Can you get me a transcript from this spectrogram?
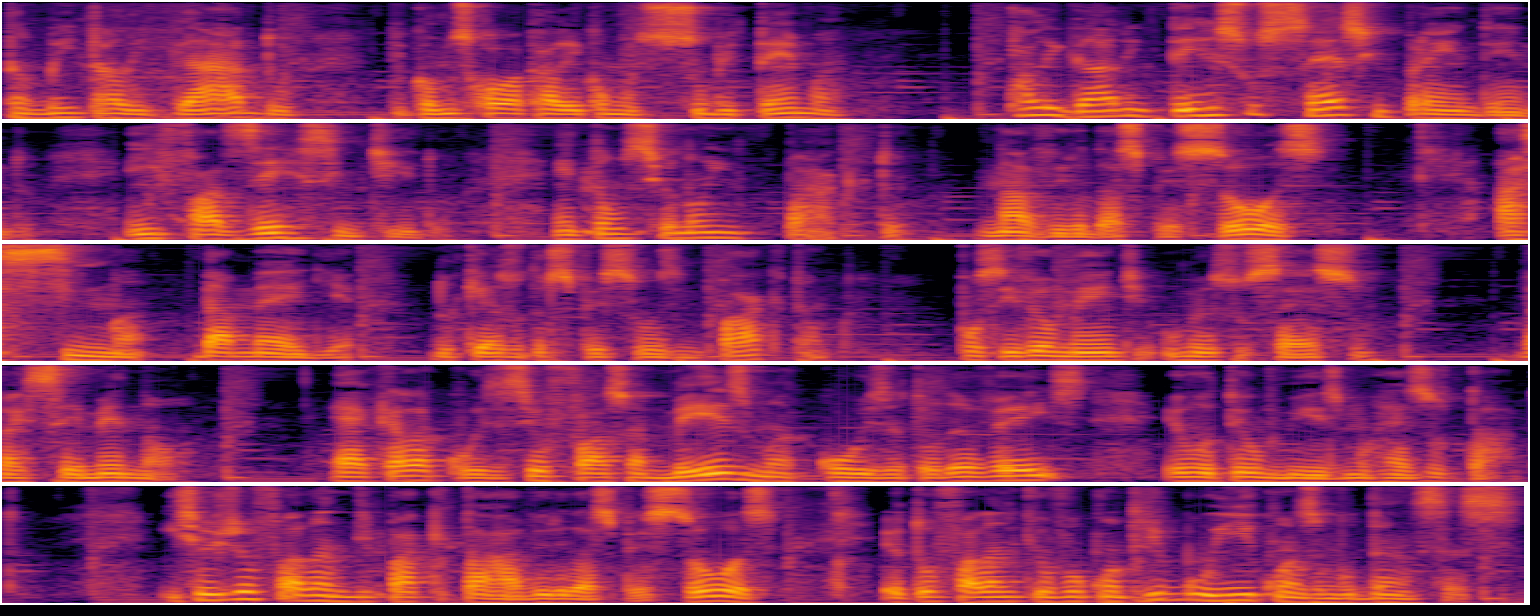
também está ligado, vamos colocar ali como subtema, tá ligado em ter sucesso empreendendo, em fazer sentido. Então, se eu não impacto na vida das pessoas acima da média do que as outras pessoas impactam, possivelmente o meu sucesso vai ser menor. É aquela coisa, se eu faço a mesma coisa toda vez, eu vou ter o mesmo resultado. E se eu estou falando de impactar a vida das pessoas, eu estou falando que eu vou contribuir com as mudanças.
